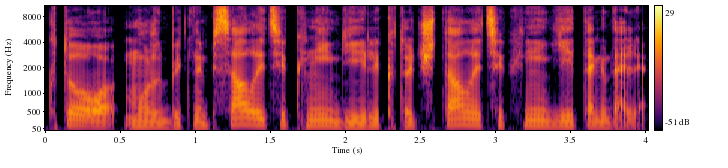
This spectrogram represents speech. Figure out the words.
кто, может быть, написал эти книги или кто читал эти книги и так далее.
